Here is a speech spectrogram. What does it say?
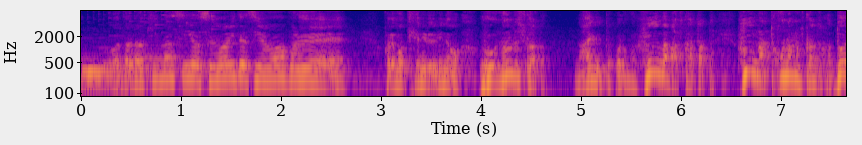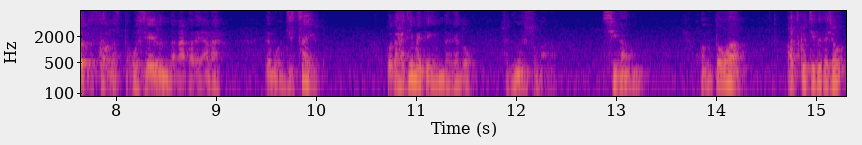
驚きますよ。すごいですよこれ。これ持ってきてみるとみんなが「お何ですか?」と「何？言ってこれお前風魔が使ったって風魔ってこんなもん使うんですか？どうやって使うんですか?」って教えるんだなこれがな。でも実は言うと。これ初めて言うんだけどそれ嘘なの。違うの。本当はあちこち行くでしょ？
